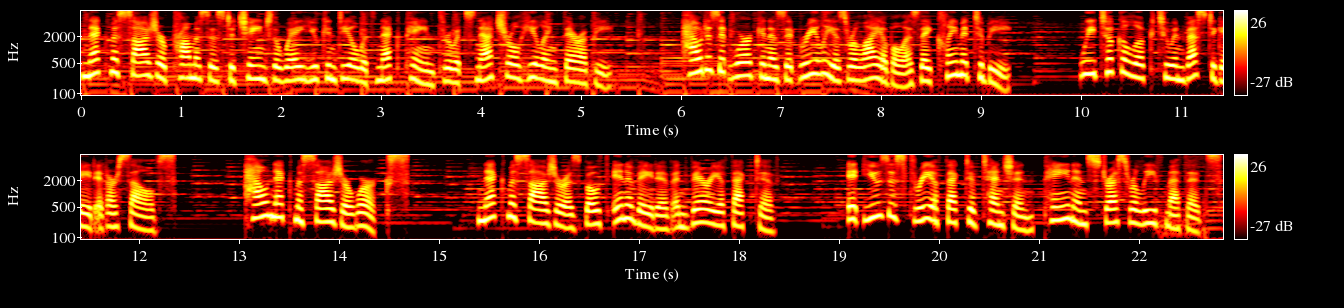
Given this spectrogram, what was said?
Neck Massager promises to change the way you can deal with neck pain through its natural healing therapy. How does it work and is it really as reliable as they claim it to be? We took a look to investigate it ourselves. How Neck Massager works. Neck Massager is both innovative and very effective. It uses three effective tension, pain and stress relief methods.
